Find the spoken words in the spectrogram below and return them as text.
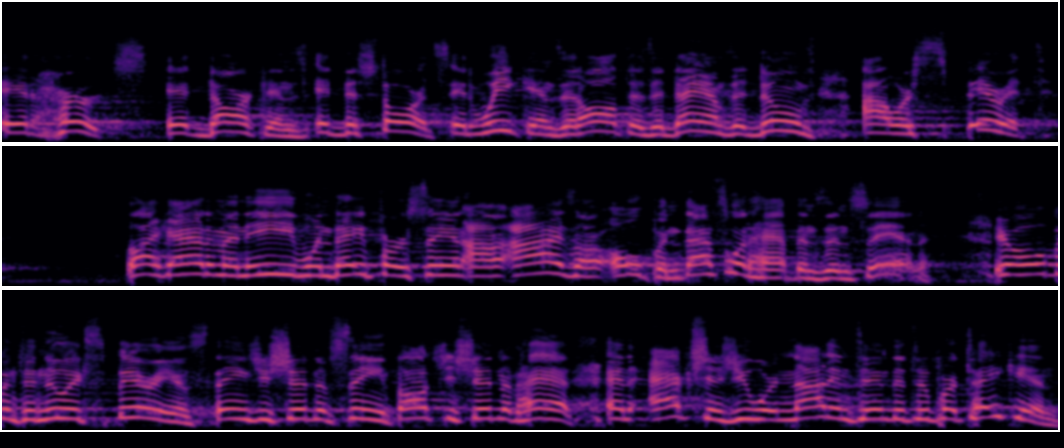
It hurts, it darkens, it distorts, it weakens, it alters, it damns, it dooms our spirit. Like Adam and Eve, when they first sinned, our eyes are open. That's what happens in sin. You're open to new experience, things you shouldn't have seen, thoughts you shouldn't have had, and actions you were not intended to partake in.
